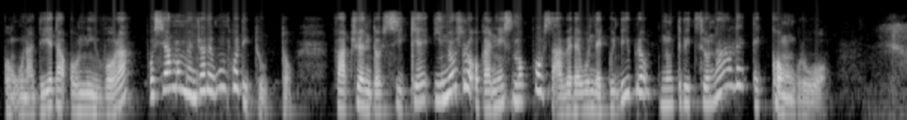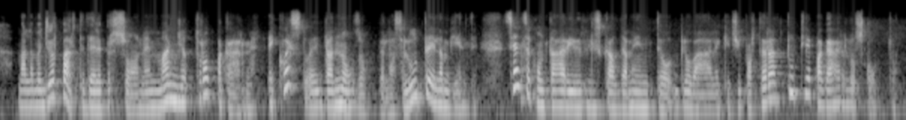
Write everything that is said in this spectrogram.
Con una dieta onnivora possiamo mangiare un po' di tutto, facendo sì che il nostro organismo possa avere un equilibrio nutrizionale e congruo. Ma la maggior parte delle persone mangia troppa carne e questo è dannoso per la salute e l'ambiente, senza contare il riscaldamento globale che ci porterà tutti a pagare lo scotto.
